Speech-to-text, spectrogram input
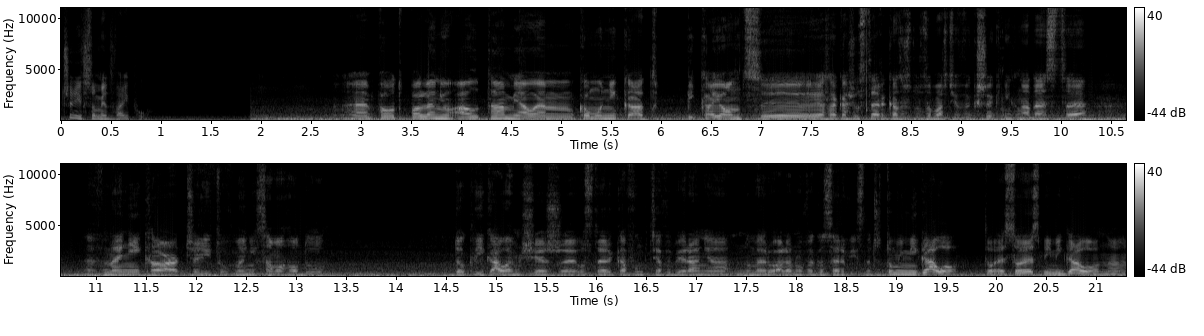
Czyli w sumie 2,5. E, Po odpaleniu auta miałem komunikat pikający, jest jakaś usterka, zresztą zobaczcie, wykrzyknik na desce. W menu car, czyli tu w menu samochodu doklikałem się, że usterka funkcja wybierania numeru alarmowego serwis. Znaczy tu mi migało, to SOS mi migało na,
